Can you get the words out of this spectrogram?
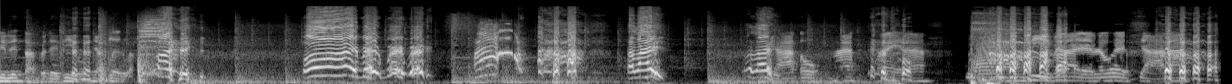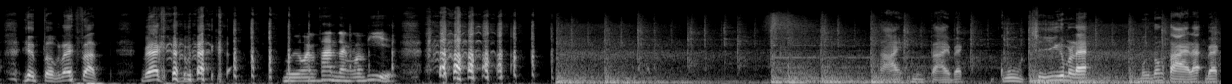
รีเลนตัดไปเลยพี่ผมอยากเลิกแล้วเฮ้ยเฮ้ยแบ็คแบ็ค ไม่ได้เลยนะเว้ยอย่านะอย่าตกได้สัตว์แบ็คแบ็คมือมันสั้นจังวะพี่ ตาย มึงตายแบ็คกูชี้ขึ้นมาแล้ว มึงต้องตายแล้วแบ็ค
